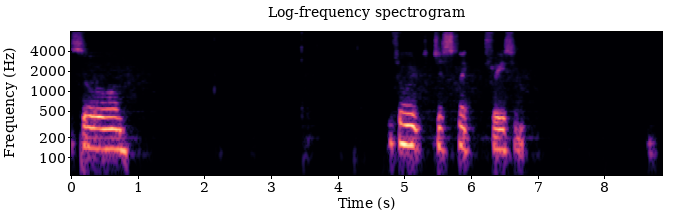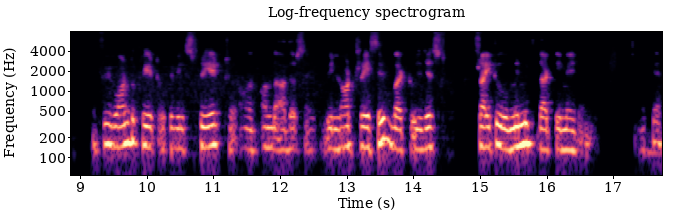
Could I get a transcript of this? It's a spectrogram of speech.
So. So it's just like tracing. If we want to create, okay, we'll create on, on the other side. We'll not trace it, but we'll just try to mimic that image only. Okay.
